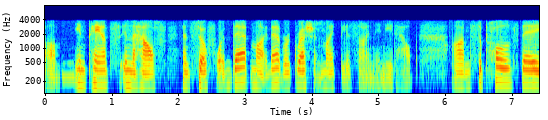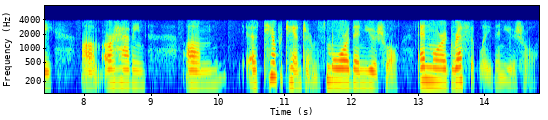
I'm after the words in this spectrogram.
um, in pants in the house and so forth. That might that regression might be a sign they need help. Um, suppose they um, are having um, uh, temper tantrums more than usual and more aggressively than usual.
